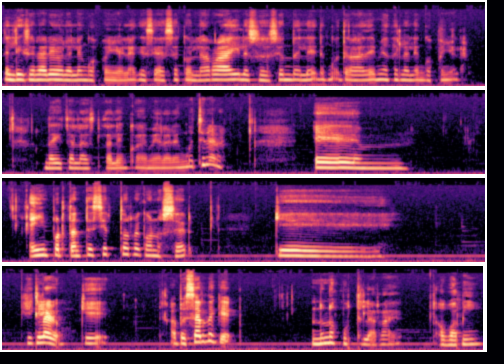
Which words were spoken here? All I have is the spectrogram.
del diccionario de la lengua española, que se hace con la RAE y la Asociación de, Academias de la Lengua Española. Donde ahí está la, lengua de la lengua chilena. Em, es importante, ¿cierto?, reconocer que, que claro, que a pesar de que no nos guste la RAE, o a mí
